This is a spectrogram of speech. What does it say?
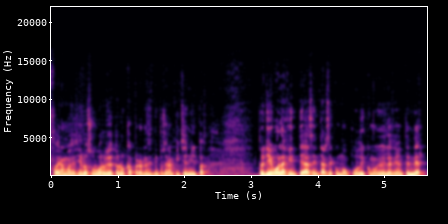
podríamos decir, los suburbios de Toluca, pero en ese tiempo eran pinches milpas. Entonces llegó la gente a sentarse como pudo y como Dios les dio a entender.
